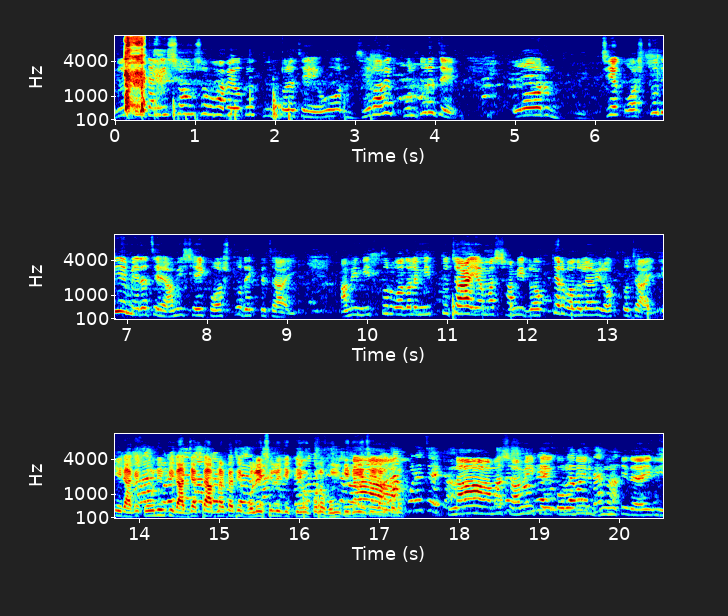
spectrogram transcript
দুষ্কৃতা নৃশংসভাবে ওকে খুন করেছে। ওর যেভাবে খুন করেছে, ওর যে কষ্ট দিয়ে মেরেছে, আমি সেই কষ্ট দেখতে চাই। আমি মৃত্যুর বদলে মৃত্যু চাই আমার স্বামীর রক্তের বদলে আমি রক্ত চাই। এর আগে কোনোদিন কি রাজ্জাকটা আপনার কাছে বলেছিল যে কেউ কোনো হুমকি দিয়েছে এরকম কোনো? না আমার স্বামীকে কোনোদিন হুমকি দেয়নি।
